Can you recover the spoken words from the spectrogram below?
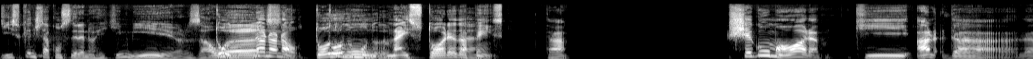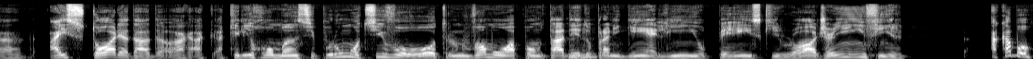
Isso que a gente tá considerando o Rick Mears, Al Todo, não, não, não. Todo, todo mundo, mundo. na história da É. Penske, tá? Chegou uma hora que a, da- da- a história da, da- a- a- aquele romance, por um motivo ou outro, não vamos apontar dedo Uhum. pra ninguém, Elinho, Penske, Roger, en- enfim, acabou.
